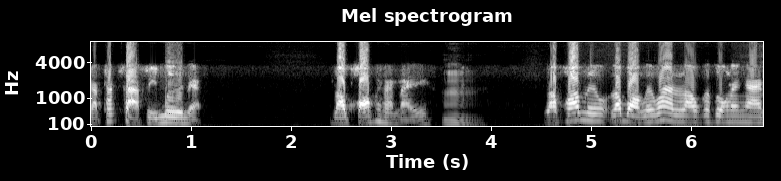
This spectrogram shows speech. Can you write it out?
กับทักษะฝีมือเนี่ย เราพร้อมขนาดไหน อืม เราพร้อมเลยเราบอกเลยว่าเรากระทรวงแรงงาน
